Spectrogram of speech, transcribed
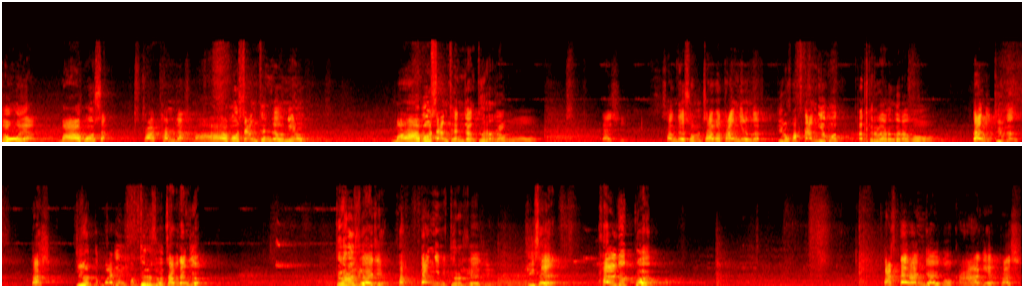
동호야. 마보 쌍, 자탐장, 마보 쌍탱장, 니는 마보 쌍탱장 들으라고. 다시. 상대 손을 잡아 당기는 거야. 뒤로 확 당기고 확 들어가는 거라고. 당기, 뒤로, 다시. 뒤로 또 빠지면 확 들어줘. 잡아 당겨. 들어줘야지. 확 당기면 들어줘야지. 기세. 팔극권. 딱딱한 게 아니고 강하게 다시.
